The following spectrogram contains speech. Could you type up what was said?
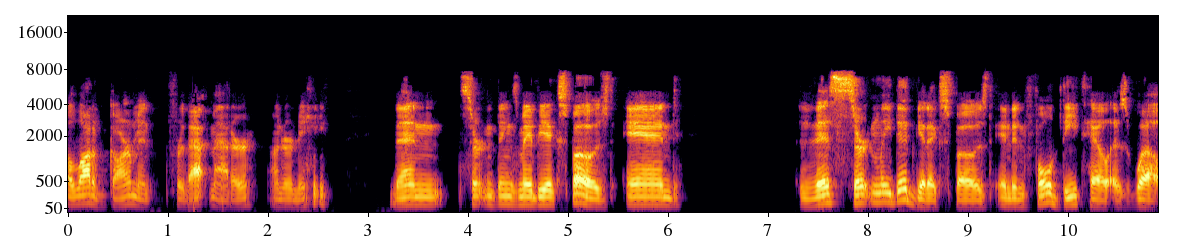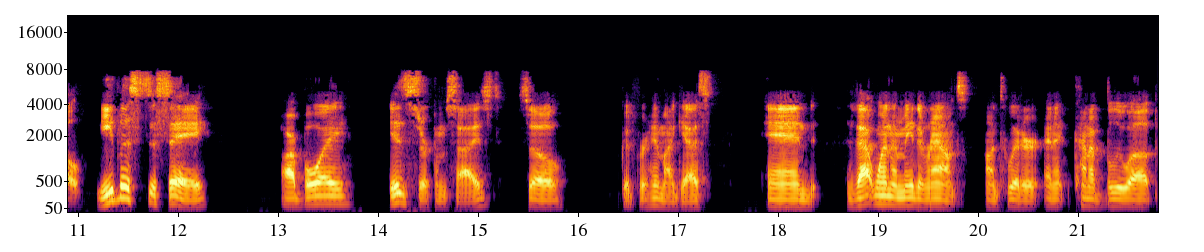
a lot of garment for that matter underneath, then certain things may be exposed. And this certainly did get exposed and in full detail as well. Needless to say, our boy is circumcised, so good for him, I guess. And that went and made the rounds on Twitter and it kind of blew up.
